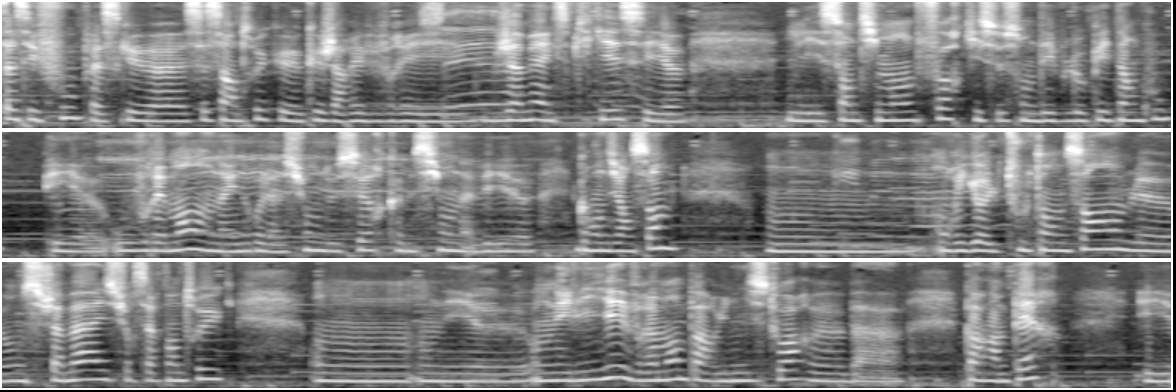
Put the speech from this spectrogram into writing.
Ça c'est fou parce que euh, ça c'est un truc euh, que, j'arriverai jamais à expliquer. C'est euh, les sentiments forts qui se sont développés d'un coup et où vraiment on a une relation de sœur comme si on avait grandi ensemble. On, rigole tout le temps ensemble, on se chamaille sur certains trucs. On, est, on est lié vraiment par une histoire, bah, par un père et,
